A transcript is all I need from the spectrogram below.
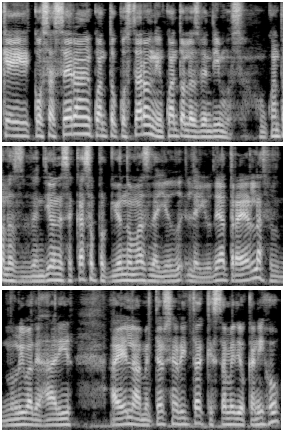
qué cosas eran, cuánto costaron y en cuánto las vendimos, o cuánto las vendió en ese caso, porque yo nomás le ayudé, le ayudé a traerlas, no lo iba a dejar ir a él a meterse ahorita, que está medio canijo.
